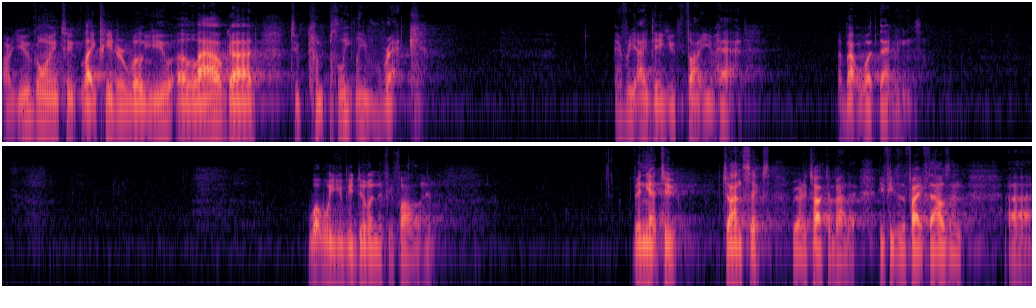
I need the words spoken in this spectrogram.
Are you going to, like Peter, will you allow God to completely wreck every idea you thought you had about what that means? What will you be doing if you follow him? Vignette two. John 6, we already talked about it. He feeds the 5,000. Uh,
